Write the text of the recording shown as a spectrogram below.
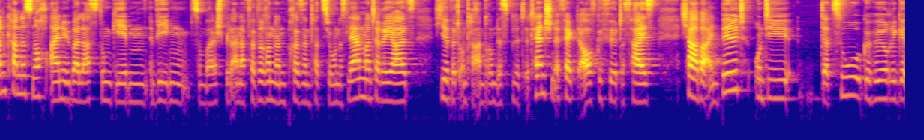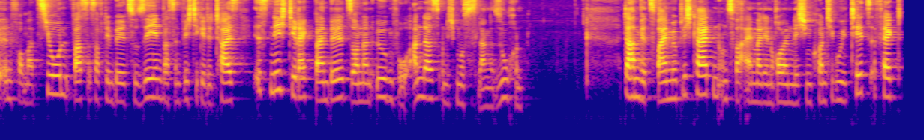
Dann kann es noch eine Überlastung geben wegen zum Beispiel einer verwirrenden Präsentation des Lernmaterials. Hier wird unter anderem der Split-Attention-Effekt aufgeführt. Das heißt, ich habe ein Bild und die dazugehörige Information, was ist auf dem Bild zu sehen, was sind wichtige Details, ist nicht direkt beim Bild, sondern irgendwo anders und ich muss es lange suchen. Da haben wir zwei Möglichkeiten, und zwar einmal den räumlichen Kontiguitätseffekt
